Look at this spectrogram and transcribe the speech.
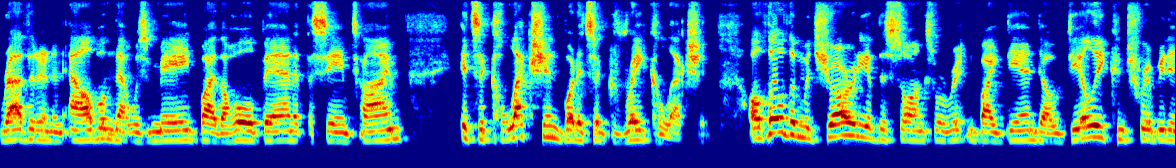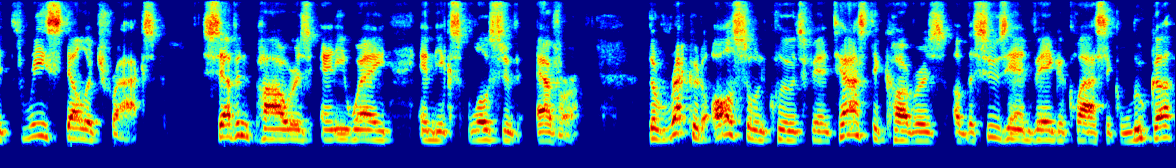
rather than an album that was made by the whole band at the same time. It's a collection, but it's a great collection. Although the majority of the songs were written by Dando, Deily contributed three stellar tracks Seven Powers, Anyway, and The Explosive Ever. The record also includes fantastic covers of the Suzanne Vega classic Luka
